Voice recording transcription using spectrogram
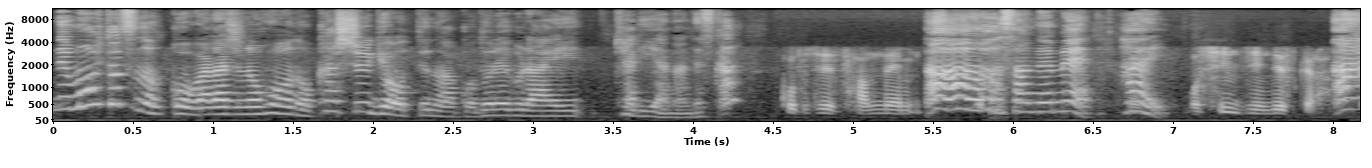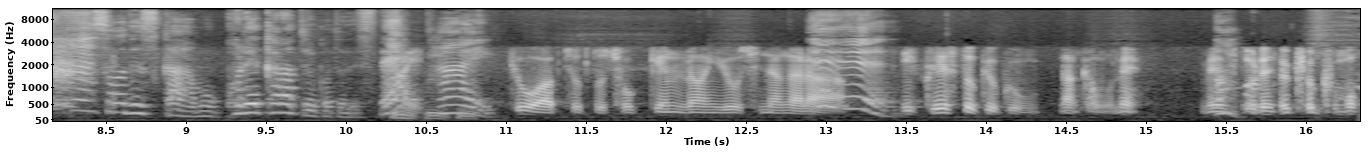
でもう一つのこうわらじの方の歌手業っていうのはこうどれぐらいキャリアなんですか？今年で3年。ああ3年目。はい。もう新人ですから。ああそうですか。もうこれからということですね。はい、はい、今日はちょっと職権乱用しながら、えー、リクエスト曲なんかもねメントレの曲も。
